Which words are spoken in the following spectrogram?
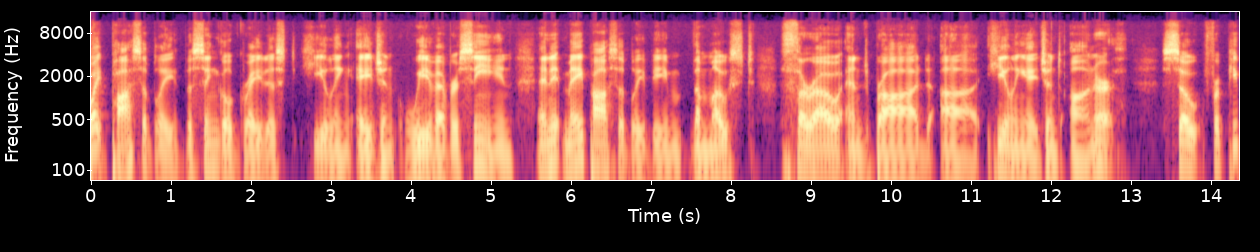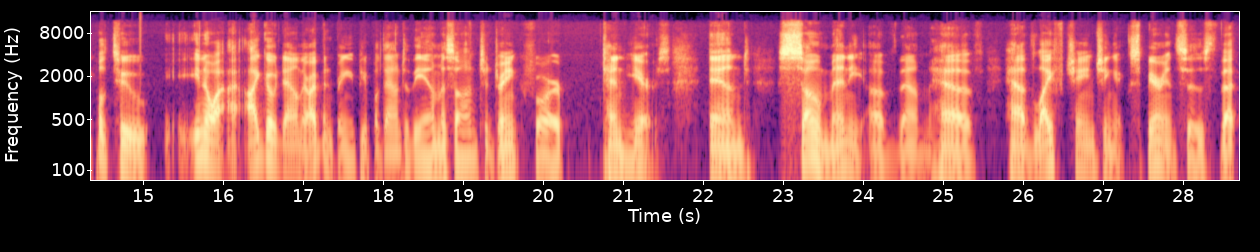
quite possibly the single greatest healing agent we've ever seen. And it may possibly be the most thorough and broad uh, healing agent on earth. So for people to, you know, I, I go down there, I've been bringing people down to the Amazon to drink for 10 years. And so many of them have had life changing experiences that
